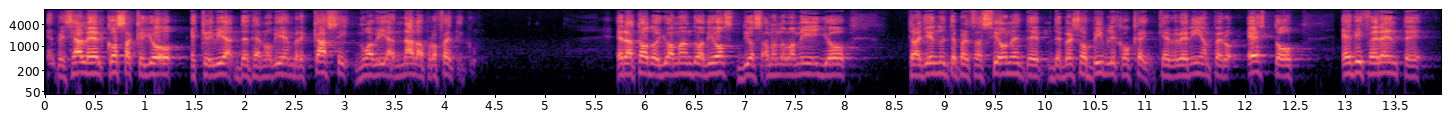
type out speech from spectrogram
empecé a leer cosas que yo escribía desde noviembre, casi no había nada profético. Era todo yo amando a Dios, Dios amándome a mí, yo trayendo interpretaciones de, versos bíblicos que, que me venían, pero esto es diferente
